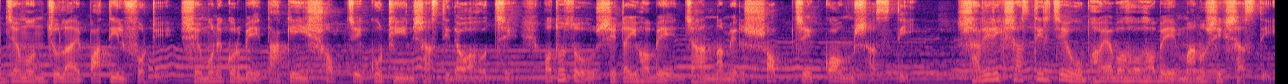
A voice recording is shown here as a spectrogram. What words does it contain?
যেমন চুলায় পাতিল ফোটে, সে মনে করবে তাকেই সবচেয়ে কঠিন শাস্তি দেওয়া হচ্ছে। অথচ সেটাই হবে জাহান্নামের সবচেয়ে কম শাস্তি। শারীরিক শাস্তির চেয়েও ভয়াবহ হবে মানসিক শাস্তি।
